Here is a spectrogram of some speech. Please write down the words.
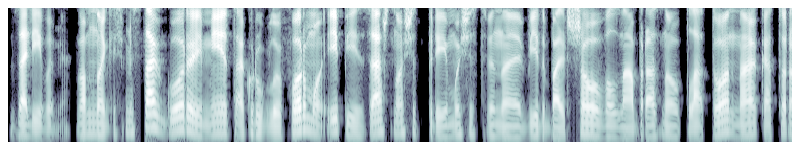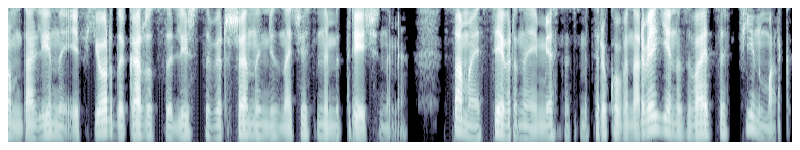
заливами. Во многих местах горы имеют округлую форму и пейзаж носит преимущественно вид большого волнообразного плато, на котором долины и фьорды кажутся лишь совершенно незначительными трещинами. Самая северная местность материковой Норвегии называется Финмарк,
